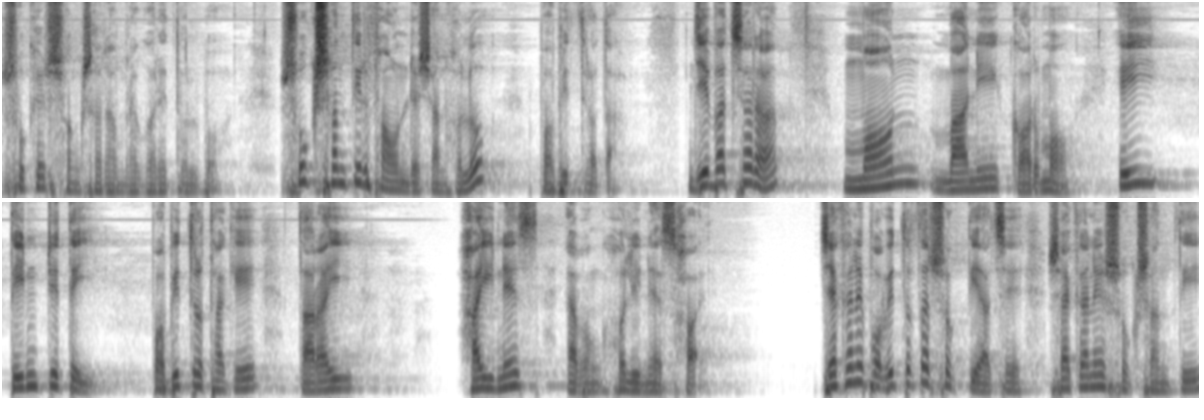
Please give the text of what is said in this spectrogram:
সুখের সংসার আমরা গড়ে তুলব। সুখ শান্তির ফাউন্ডেশন হলো পবিত্রতা। যে বাচ্চারা মন, বাণী, কর্ম এই তিনটেতেই পবিত্র থাকে, তারাই হাইনেস এবং হলিনেস হয়। যেখানে পবিত্রতার শক্তি আছে, সেখানে সুখ শান্তি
